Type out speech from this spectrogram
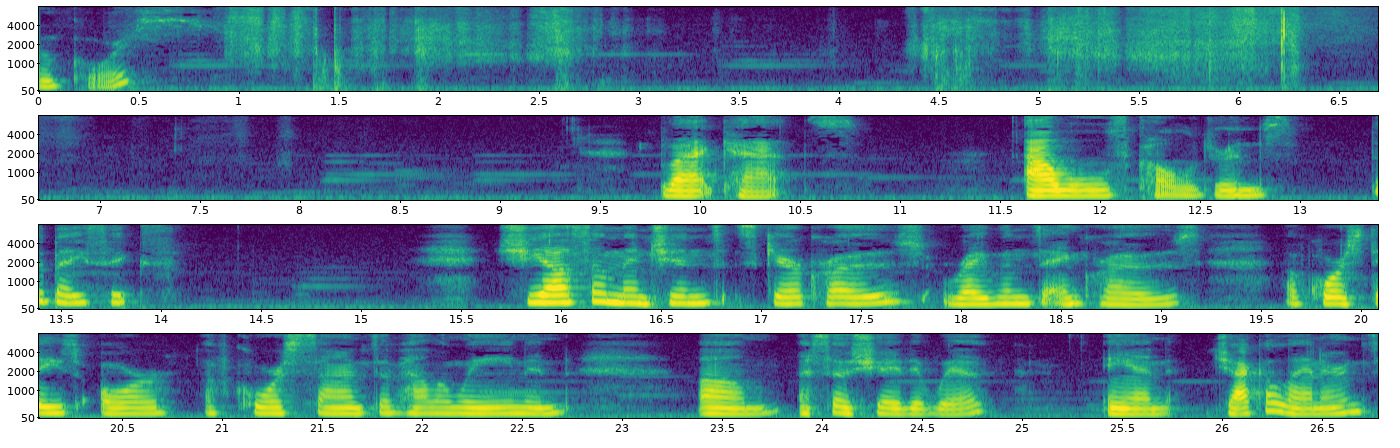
of course. Black cats, owls, cauldrons, the basics. She also mentions scarecrows, ravens, and crows. Of course, these are, of course, signs of Halloween and um, associated with, and jack o' lanterns.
